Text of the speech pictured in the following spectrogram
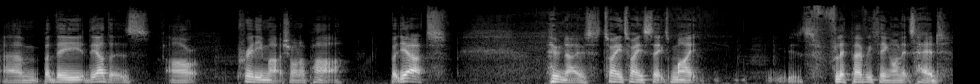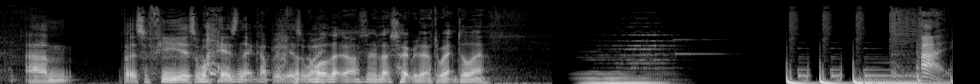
Um, but the the others are pretty much on a par. But yeah, who knows? 2026 might flip everything on its head. Um, but it's a few years away, isn't it? A couple of years away. Well, let, us hope we don't have to wait until then. Hi,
